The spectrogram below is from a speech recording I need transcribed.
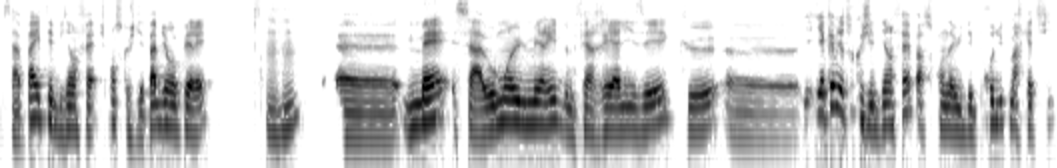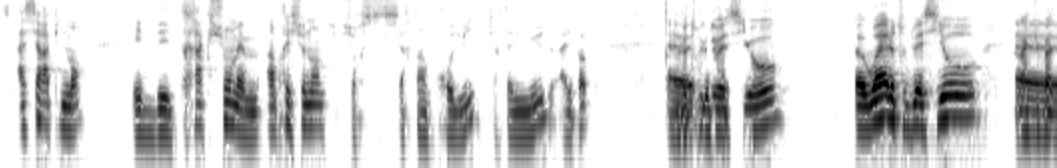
ça n'a pas été bien fait. Je pense que je ne l'ai pas bien opéré. Mmh euh, mais ça a au moins eu le mérite de me faire réaliser que euh, il y a quand même des trucs que j'ai bien fait parce qu'on a eu des produits market fit assez rapidement et des tractions même impressionnantes sur certains produits, certaines muses à l'époque. le truc de SEO, euh, ouais, le truc du SEO. Un,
